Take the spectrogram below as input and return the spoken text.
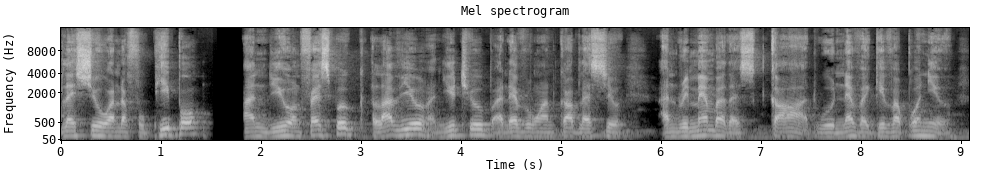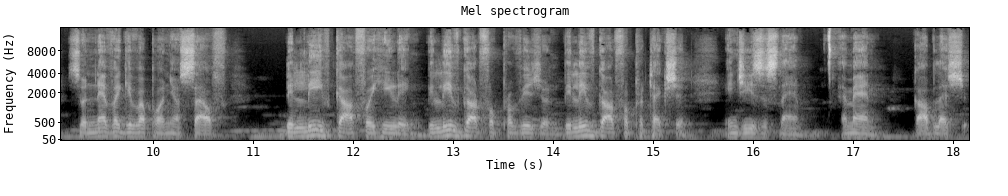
bless you, wonderful people. And you on Facebook, I love you, and YouTube, and everyone, God bless you. And remember this God will never give up on you. So never give up on yourself. Believe God for healing. Believe God for provision. Believe God for protection. In Jesus' name. Amen. God bless you.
